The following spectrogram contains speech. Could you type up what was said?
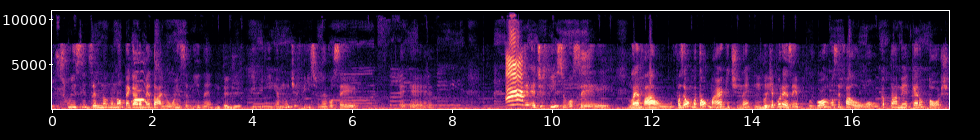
Eles, desconhecidos, eles não, não pegaram medalhões ali, né? Entendi. E, e é muito difícil, né? Você. É, é, é- é difícil você levar, um, fazer um, até um marketing, né? Uhum. Porque, por exemplo, igual você falou, o, o Capitão América era o Tocha.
